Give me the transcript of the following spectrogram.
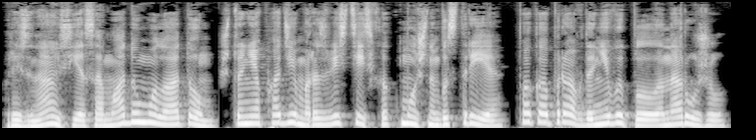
Признаюсь, я сама думала о том, что необходимо развестись как можно быстрее, пока правда не выплыла наружу.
